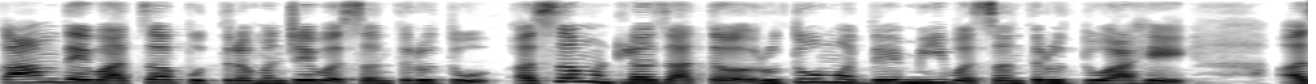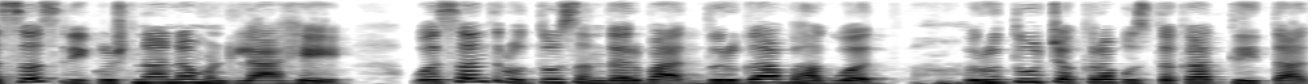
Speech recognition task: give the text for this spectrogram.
कामदेवाचा पुत्र म्हणजे वसंत ऋतू. असं म्हटलं जातं ऋतूमध्ये मी वसंत ऋतू आहे. असं श्रीकृष्णानं म्हटलं आहे. वसंत ऋतू संदर्भात दुर्गा भागवत ऋतूचक्र पुस्तकात लिहितात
